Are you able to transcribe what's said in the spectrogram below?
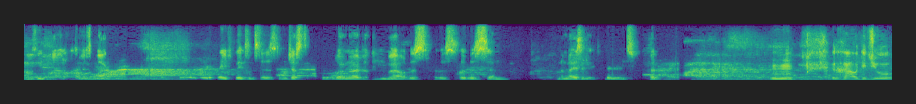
It like very, very brief sentences and just all done over the email. It was it was it was um, an amazing experience. But hmm How did you?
